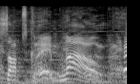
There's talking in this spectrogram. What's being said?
Subscribe now.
